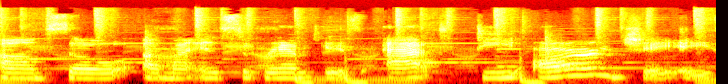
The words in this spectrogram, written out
Um, so, uh, my Instagram is at drjacqhay.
